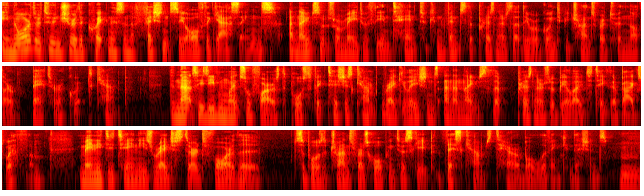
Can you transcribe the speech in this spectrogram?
In order to ensure the quickness and efficiency of the gassings, announcements were made with the intent to convince the prisoners that they were going to be transferred to another, better equipped camp. The Nazis even went so far as to post fictitious camp regulations and announced that prisoners would be allowed to take their bags with them. Many detainees registered for the supposed transfers, hoping to escape this camp's terrible living conditions. Hmm.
